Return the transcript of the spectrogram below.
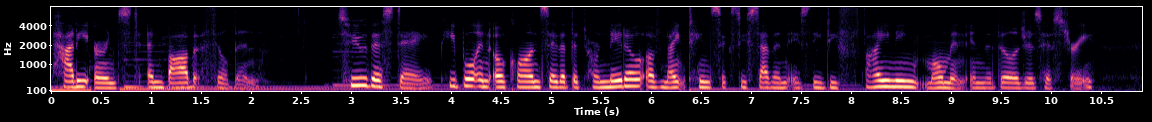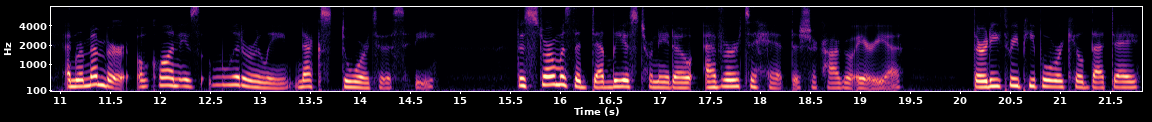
Patty Ernst, and Bob Philbin. To this day, people in Oaklawn say that the tornado of 1967 is the defining moment in the village's history. And remember, Oaklawn is literally next door to the city. This storm was the deadliest tornado ever to hit the Chicago area. 33 people were killed that day,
